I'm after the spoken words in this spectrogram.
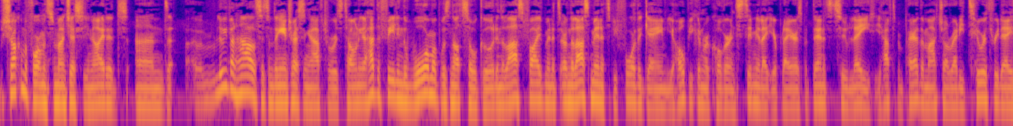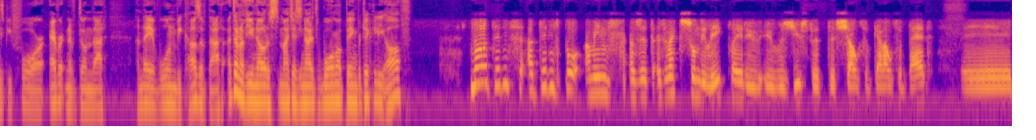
shocking performance from Manchester United, and uh, Louis Van Gaal said something interesting afterwards. Tony, I had the feeling the warm up was not so good in the last five minutes or in the last minutes before the game. You hope you can recover and stimulate your players, but then it's too late. You have to prepare the match already two or three days before. Everton have done that, and they have won because of that. I don't know if you noticed Manchester United's warm up being particularly off. No, I didn't. I didn't. But I mean, as a, as an ex Sunday League player who, who was used to the shout of "get out of bed" uh,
